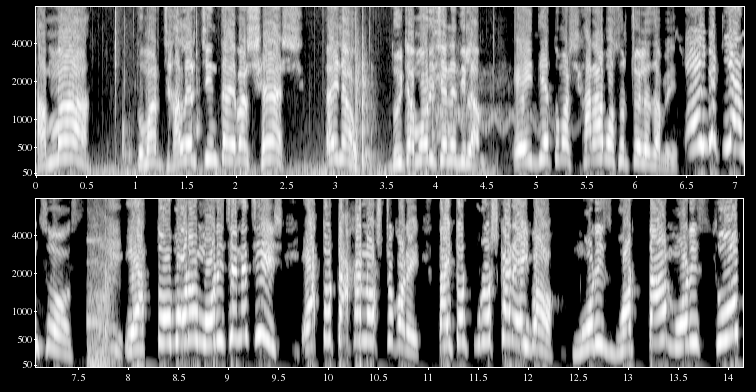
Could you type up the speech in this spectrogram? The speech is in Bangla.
আম্মা, তোমার ঝালের চিন্তা এবার শেষ। এই নাও, দুইটা মরিচ এনে দিলাম। এই দিয়ে তোমার সারা বছর চলে যাবে। এইটা কি আনছস? এত বড় মরিচ এনেছিস, এত টাকা নষ্ট করে। তাই তোর পুরস্কার এই বা, মরিচ ভর্তা, মরিচ স্যুপ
